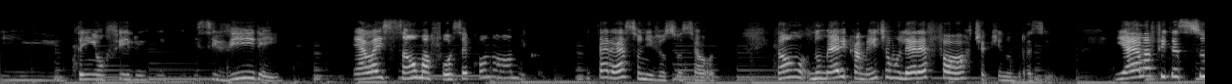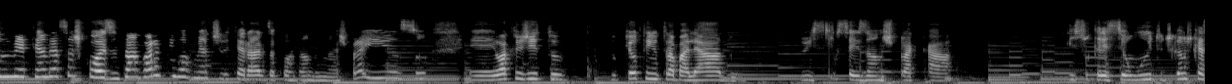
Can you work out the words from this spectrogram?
e tenham filho e, e se virem, elas são uma força econômica. Interessa o nível social. Então, numericamente, a mulher é forte aqui no Brasil. E aí ela fica se submetendo a essas coisas. Então, agora tem movimentos literários acordando mais para isso. É, eu acredito, do que eu tenho trabalhado, dos cinco, seis anos para cá, isso cresceu muito. Digamos que é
